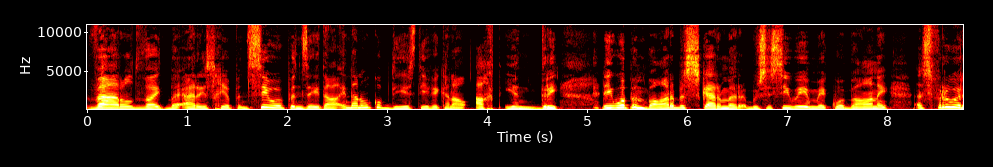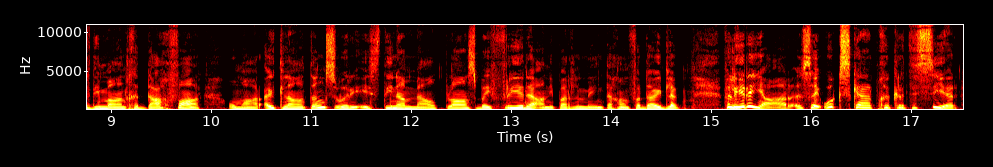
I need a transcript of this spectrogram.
wêreldwyd by rsg.co.za en dan ook op DStv kanaal 813. Die openbare beskermer Bosisiwe Mqobane is vroeër die maand gedagvaar om haar uitlatings oor die Estina melkplaas by Vrede aan die parlement te gaan verduidelik. Verlede jaar is sy ook skerp gekritiseer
